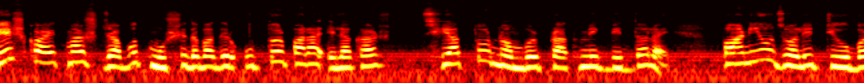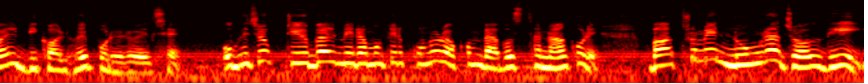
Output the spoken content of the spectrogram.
বেশ কয়েক মাস যাবৎ মুর্শিদাবাদের উত্তরপাড়া এলাকার ছিয়াত্তর নম্বর প্রাথমিক বিদ্যালয় পানীয় জলের টিউবওয়েল বিকল হয়ে পড়ে রয়েছে। অভিযোগ, টিউবওয়েল মেরামতের কোনো রকম ব্যবস্থা না করে বাথরুমে নোংরা জল দিয়েই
